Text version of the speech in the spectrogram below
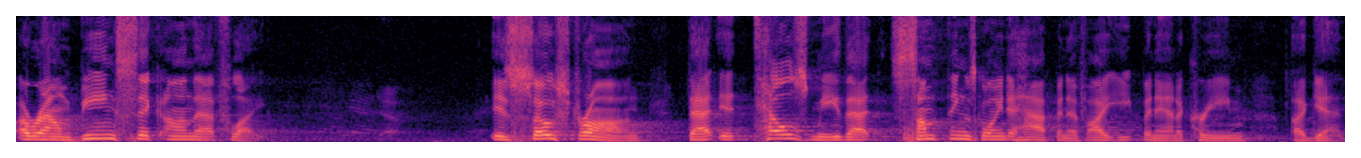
around being sick on that flight is so strong that it tells me that something's going to happen if I eat banana cream again.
